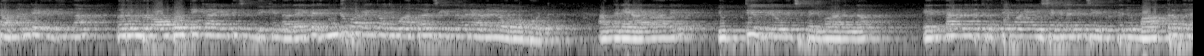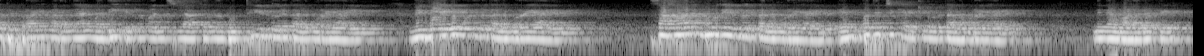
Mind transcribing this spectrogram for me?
കമന്റ് എഴുതുന്ന വെറും റോബോട്ടിക് ആയിട്ട് ചിന്തിക്കുന്ന അതായത് എന്ത് പറയുന്നു അത് മാത്രം ചെയ്യുന്നവരാണല്ലോ റോബോട്ട് അങ്ങനെ ആവാതെ യുക്തി ഉപയോഗിച്ച് പെരുമാറുന്ന എന്താണെന്ന് കൃത്യമായി വിശകലനം ചെയ്തതിന് മാത്രം ഒരു അഭിപ്രായം പറഞ്ഞാൽ മതി എന്ന് മനസ്സിലാക്കുന്ന ബുദ്ധിയുള്ള ഒരു തലമുറയായി വിവേകമുള്ളൊരു തലമുറയായി സഹാനുഭൂതിയുള്ള ഒരു തലമുറയായി എമ്പതറ്റിക് ആയിട്ടുള്ള ഒരു തലമുറയായി നിങ്ങൾ വളരട്ടെ.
